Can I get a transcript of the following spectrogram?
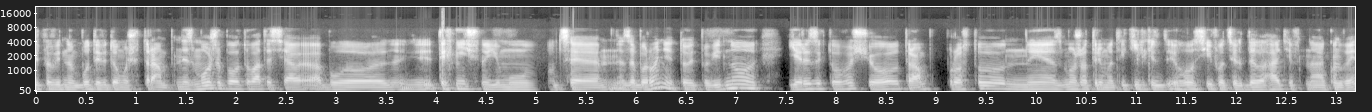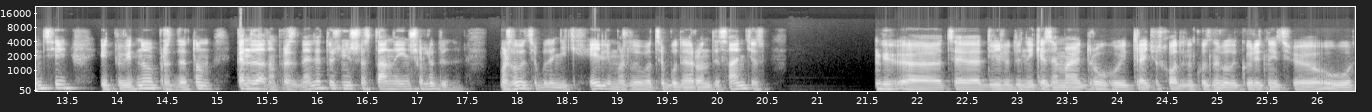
відповідно буде відомо, що Трамп не зможе балотуватися або е, технічно йому це заборонять, то відповідно є ризик того, що Трамп просто не зможе отримати кількість голосів оцих делегатів на конвенції. І відповідно, президентом, кандидатом в президенти, точніше, стане інша людина. Можливо, це буде Нікі Хейлі, можливо, це буде Рон Де Сантіс. Е, Це дві людини, які займають другу і третю сходинку з невеликою різницею у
